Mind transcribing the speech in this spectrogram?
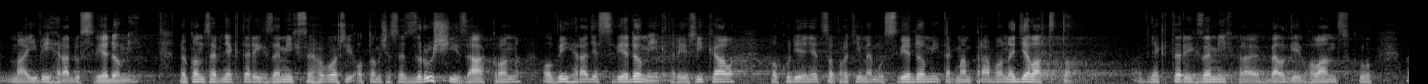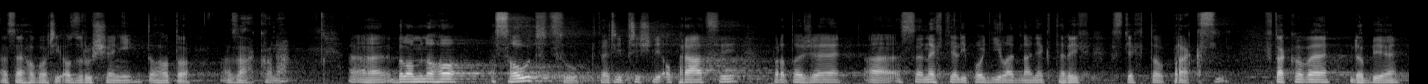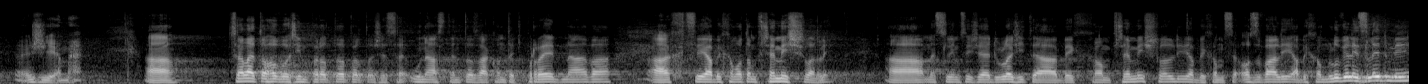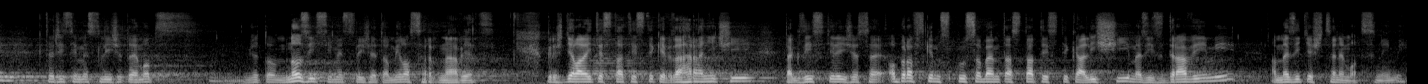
mají výhradu svědomí. Dokonce v některých zemích se hovoří o tom, že se zruší zákon o výhradě svědomí, který říkal, pokud je něco proti mému svědomí, tak mám právo nedělat to v některých zemích, právě v Belgii, v Holandsku, se hovoří o zrušení tohoto zákona. Eh, bylo mnoho soudců, kteří přišli o práci, protože eh, se nechtěli podílet na některých z těchto praxí. V takové době žijeme. A celé to hovořím proto, protože se u nás tento zákon teď projednává a chci, abychom o tom přemýšleli a myslím si, že je důležité, abychom přemýšleli, abychom se ozvali, abychom mluvili s lidmi, kteří si myslí, že to je moc, že to mnozí si myslí, že je to milosrdná věc. Když dělali ty statistiky v zahraničí, tak zjistili, že se obrovským způsobem ta statistika liší mezi zdravými a mezi těžce nemocnými.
